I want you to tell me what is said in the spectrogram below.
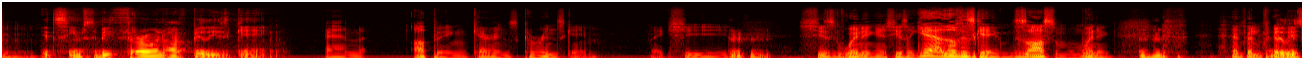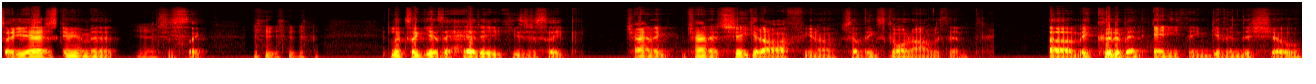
Mhm. it seems to be throwing off Billy's game. and upping Karen's Corinne's game, like she hmm she's winning and she's like, yeah, I love this game. This is awesome. I'm winning. hmm And then Billy, Billy's like, "Yeah, just give me a minute." yeah, It's just like it looks like he has a headache. He's just like trying to trying to shake it off. You know, something's going on with him. Um, it could have been anything given this show.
